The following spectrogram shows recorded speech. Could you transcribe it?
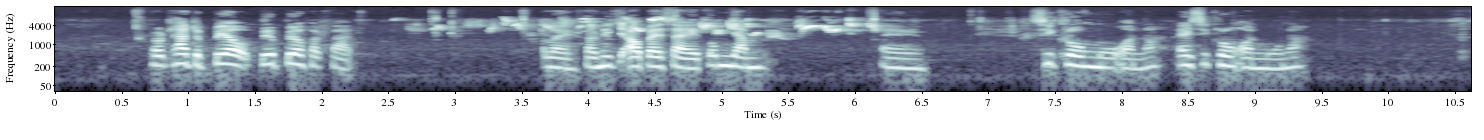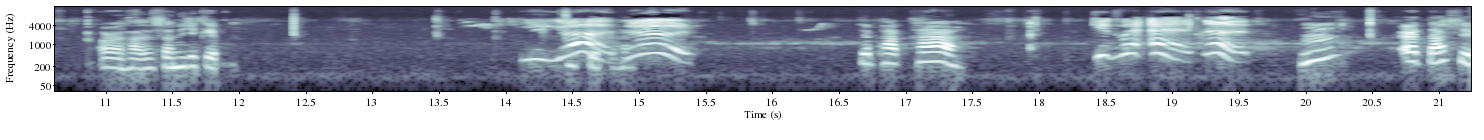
ๆรสชาติจะเปรี้ยวเปรี้ยวๆฝาดๆอร่อยตอนนี้จะเอาไปใส่ต้มยำเออซี่โครงหมูอ่อนเนาะไอ้ซี่โครงอ่อนหมูเนาะ อร่อยค่ะตอนนี้จะเก็บ Ja, du! เก็บผักค่ะ Gud vad äter! อืมแอดตัสสิ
